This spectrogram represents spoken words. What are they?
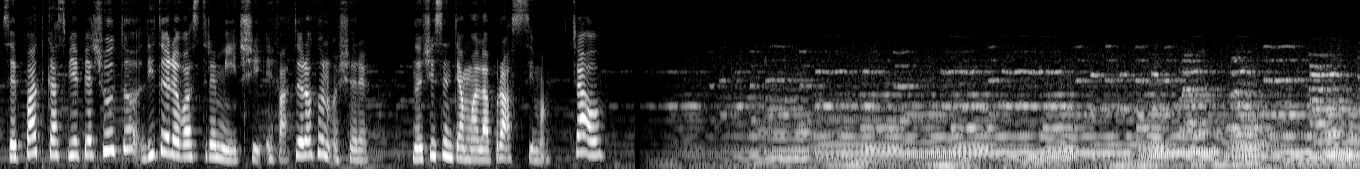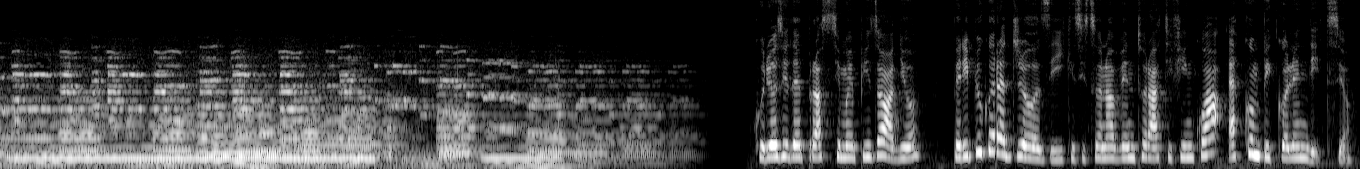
Se il podcast vi è piaciuto ditelo ai vostri amici e fatelo conoscere. Noi ci sentiamo alla prossima. Ciao! Curiosi del prossimo episodio? Per i più coraggiosi che si sono avventurati fin qua, ecco un piccolo indizio.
